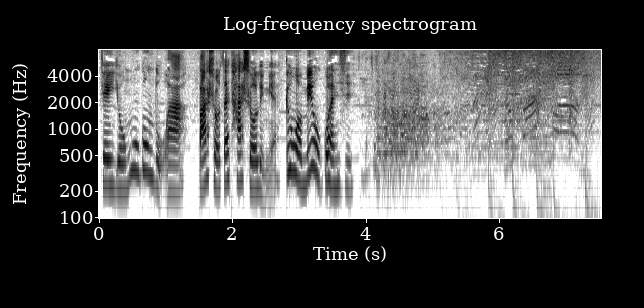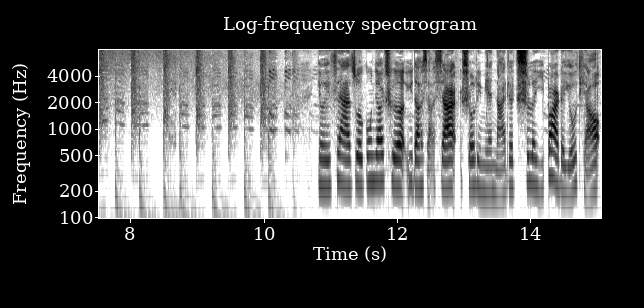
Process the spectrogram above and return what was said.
这有目共睹啊，把手在他手里面，跟我没有关系。有一次啊，坐公交车遇到小仙儿，手里面拿着吃了一半的油条，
